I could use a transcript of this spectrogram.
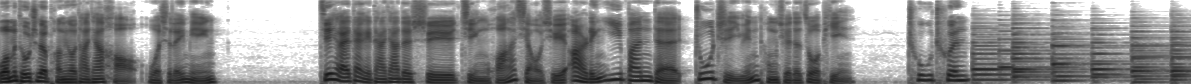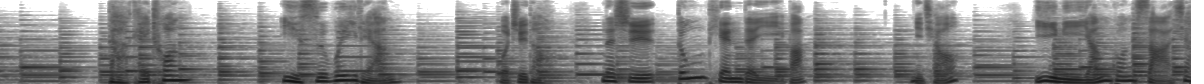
我们读书的朋友，大家好，我是雷鸣。接下来带给大家的是锦华小学二零一班的朱芷云同学的作品《初春》。打开窗，一丝微凉，我知道那是冬天的尾巴。你瞧，一米阳光洒下，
